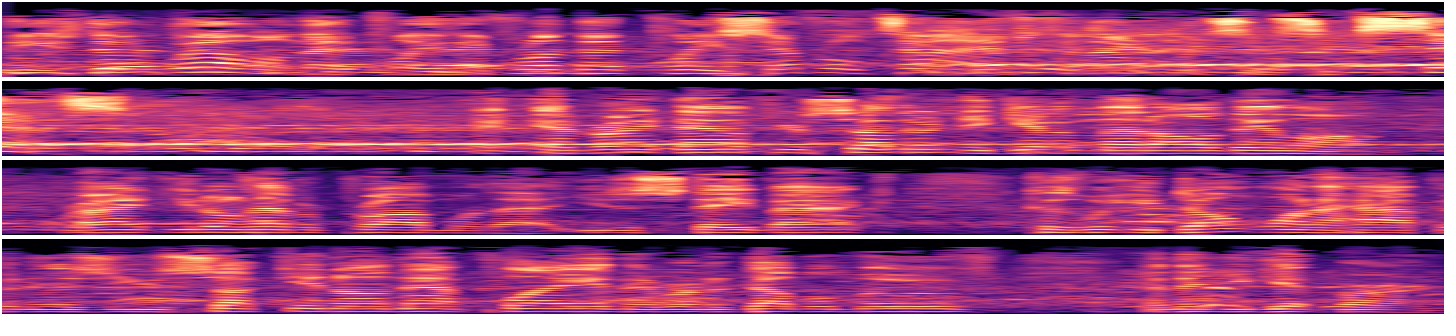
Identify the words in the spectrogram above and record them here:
he's done well on that play. They've run that play several times tonight with some success. And right now, if you're Southern, you give them that all day long, right? You don't have a problem with that. You just stay back because what you don't want to happen is you suck in on that play and they run a double move and then you get burned.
